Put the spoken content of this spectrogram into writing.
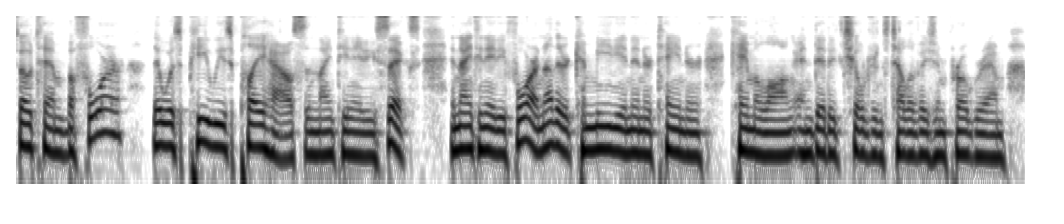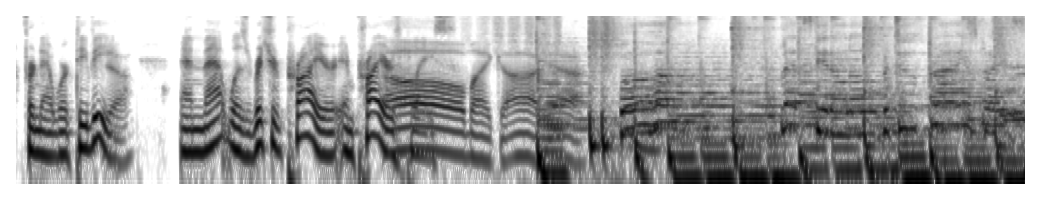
So, Tim, before there was Pee Wee's Playhouse in 1986, in 1984, another comedian entertainer came along and did a children's television program for network TV. Yeah. And that was Richard Pryor in Pryor's place. Oh my god, yeah. Oh, let's get on over to Pryor's place.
